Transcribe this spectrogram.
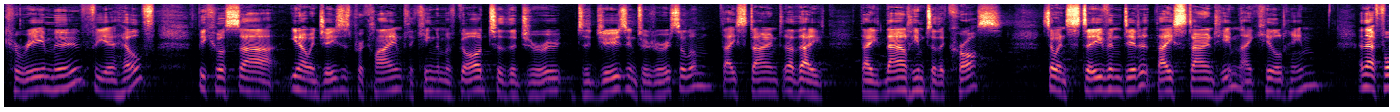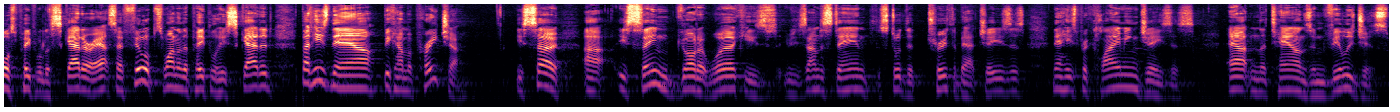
career move for your health because, uh, you know, when Jesus proclaimed the kingdom of God to the Jeru- to Jews in Jerusalem, they stoned, uh, they, they nailed him to the cross. So when Stephen did it, they stoned him, they killed him. And that forced people to scatter out. So Philip's one of the people who scattered, but he's now become a preacher. He's so uh, he's seen God at work. He's he's understood the truth about Jesus. Now he's proclaiming Jesus out in the towns and villages.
